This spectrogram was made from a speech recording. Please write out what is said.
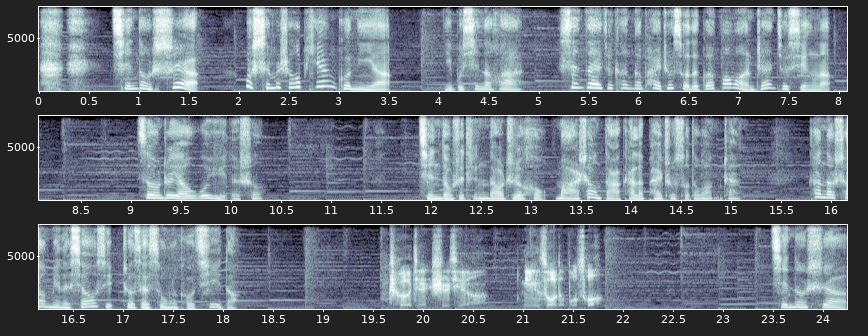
秦董事，我什么时候骗过你呀？你不信的话。”现在就看看派出所的官方网站就行了。”宋之遥无语地说。秦董事听到之后，马上打开了派出所的网站，看到上面的消息，这才松了口气，道：“这件事情您做的不错。”秦董事，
